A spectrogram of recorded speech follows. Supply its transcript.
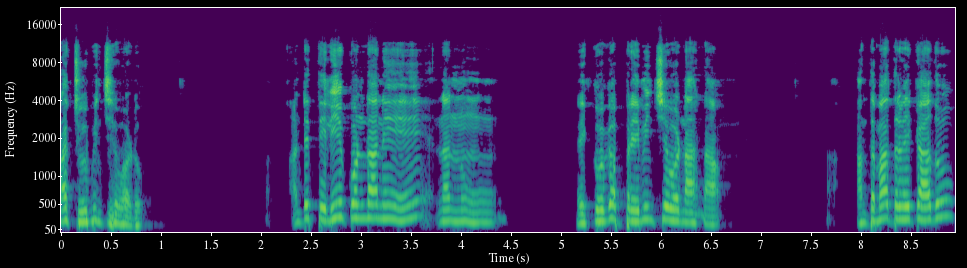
నాకు చూపించేవాడు. అంటే తెలియకుండానే నన్ను ఎక్కువగా ప్రేమించేవాడు నాన్న అంత మాత్రమే కాదు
